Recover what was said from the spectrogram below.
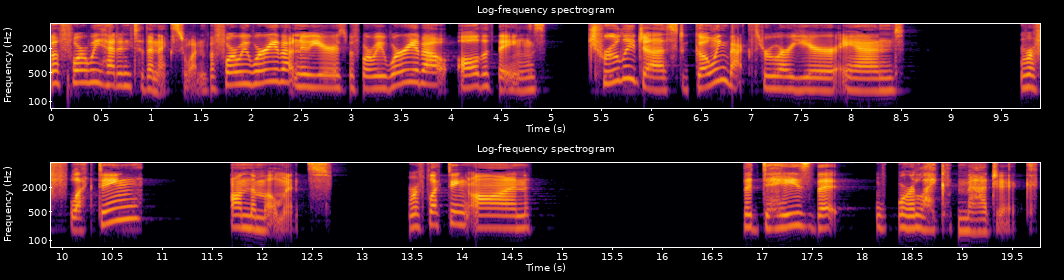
before we head into the next one, before we worry about New Year's, before we worry about all the things, truly just going back through our year and reflecting on the moments, reflecting on the days that were like magic,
